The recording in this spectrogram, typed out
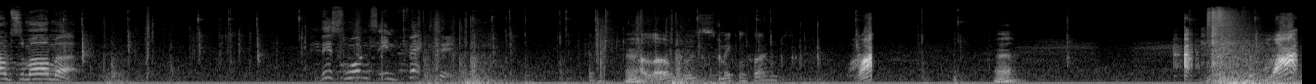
Found some armor. This one's infected. Hello? Who's making claims? What? 예? What?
